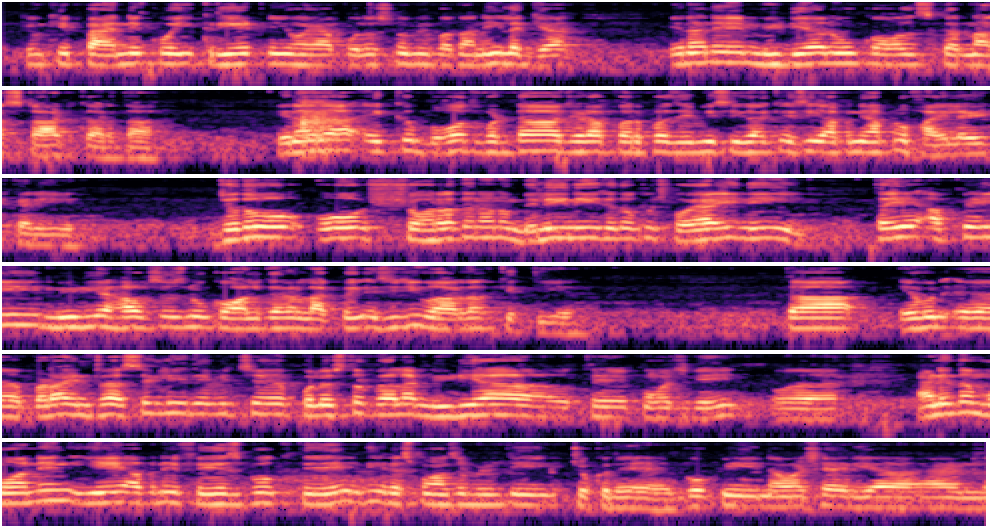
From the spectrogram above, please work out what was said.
ਕਿਉਂਕਿ ਪੈਨਿਕ ਕੋਈ ਕ੍ਰੀਏਟ ਨਹੀਂ ਹੋਇਆ, ਪੁਲਿਸ ਨੂੰ ਵੀ ਪਤਾ ਨਹੀਂ ਲੱਗਿਆ, ਇਹਨਾਂ ਨੇ ਮੀਡੀਆ ਨੂੰ ਕਾਲਸ ਕਰਨਾ ਸਟਾਰਟ ਕਰਤਾ। ਇਹਨਾਂ ਦਾ ਇੱਕ ਬਹੁਤ ਵੱਡਾ ਜਿਹੜਾ ਪਰਪਸ ਇਹ ਵੀ ਸੀਗਾ ਕਿ ਅਸੀਂ ਆਪਣੇ ਆਪ ਨੂੰ ਹਾਈਲਾਈਟ ਕਰੀਏ। ਜਦੋਂ ਉਹ ਸ਼ੋਹਰਤ ਇਹਨਾਂ ਨੂੰ ਮਿਲੀ ਨਹੀਂ, ਜਦੋਂ ਕੁਝ ਹੋਇਆ ਹੀ ਨਹੀਂ, ਤਾਂ ਇਹ ਆਪੇ ਹੀ ਮੀਡੀਆ ਹਾਊਸਸ ਨੂੰ ਕਾਲ ਕਰਨ ਲੱਗ ਪਏ, ਅਸੀਂ ਜੀ ਵਾਰਦਾਤ ਕੀਤੀ ਹੈ। ਤਾਂ ਇਵਨ ਬੜਾ ਇੰਟਰਸਟਿੰਗਲੀ ਇਹਦੇ ਵਿੱਚ ਪੁਲਿਸ ਤੋਂ ਪਹਿਲਾਂ ਮੀਡੀਆ ਉੱਥੇ ਪਹੁੰਚ ਗਈ ਐਂਡ ਇਨ ਦਾ ਮਾਰਨਿੰਗ ਇਹ ਆਪਣੇ ਫੇਸਬੁੱਕ ਤੇ ਇਹਦੀ ਰਿਸਪੌਂਸਿਬਿਲਟੀ ਚੁੱਕਦੇ ਹੈ, ਗੋਪੀ ਨਵਾਂਸ਼ਹਿਰੀਆ ਐਂਡ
